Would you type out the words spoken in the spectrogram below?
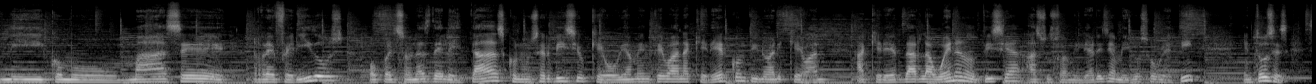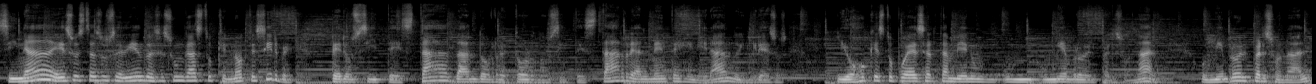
ni como más eh, referidos o personas deleitadas con un servicio que obviamente van a querer continuar y que van a querer dar la buena noticia a sus familiares y amigos sobre ti. Entonces, si nada de eso está sucediendo, ese es un gasto que no te sirve. Pero si te está dando retorno, si te está realmente generando ingresos, y ojo que esto puede ser también un, un miembro del personal. Un miembro del personal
